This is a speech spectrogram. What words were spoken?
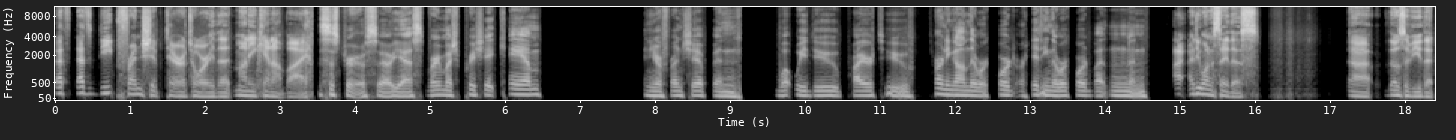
that's that's deep friendship territory that money cannot buy. this is true. So yes, very much appreciate Cam and your friendship and what we do prior to turning on the record or hitting the record button and I, I do want to say this. Uh, those of you that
